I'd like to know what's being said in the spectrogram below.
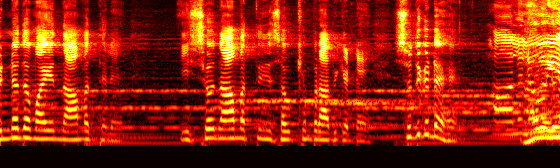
ഉന്നതമായ നാമത്തിൽ ഈശോ നാമത്തിന് സൗഖ്യം പ്രാപിക്കട്ടെ. ശ്രുതിക്കട്ടെ ഹല്ലേലൂയ,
